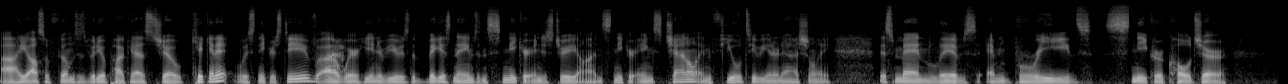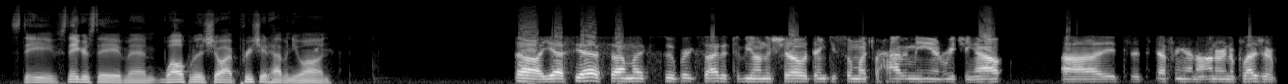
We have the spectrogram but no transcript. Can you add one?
Uh, he also films his video podcast show Kicking It with Sneaker Steve, uh, where he interviews the biggest names in sneaker industry on Sneaker Inc.'s channel and Fuel TV internationally. This man lives and breathes sneaker culture. Steve, Sneaker Steve, man, welcome to the show. I appreciate having you on. Oh yes, yes. I'm like super excited to be on the show. Thank you so much for having me and reaching out. Uh, it's it's definitely an honor and a pleasure.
